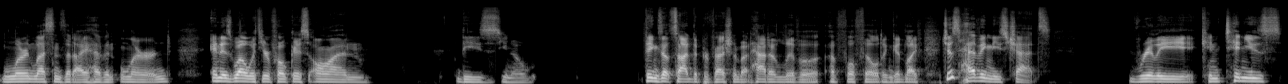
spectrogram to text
learned lessons that I haven't learned, and as well with your focus on these, you know, things outside the profession about how to live a, a fulfilled and good life. Just having these chats really continues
